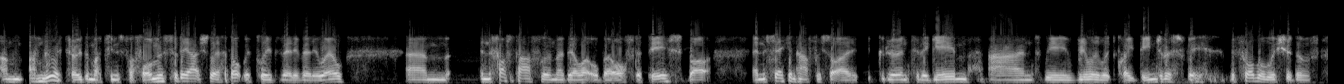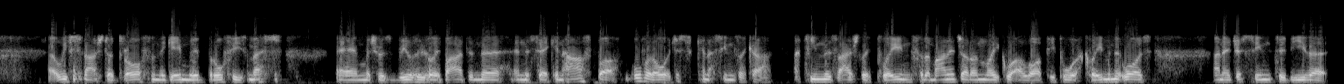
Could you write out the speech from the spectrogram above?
I'm, I'm really proud of my team's performance today, actually. I thought we played very, very well. Um, in the first half, we were maybe a little bit off the pace, but in the second half, we sort of grew into the game and we really looked quite dangerous. We, we probably should have at least snatched a draw from the game with Brophy's miss um, which was really really bad in the in the second half. But overall, it just kind of seems like a, a team that's actually playing for the manager, unlike what a lot of people were claiming it was. And it just seemed to be that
